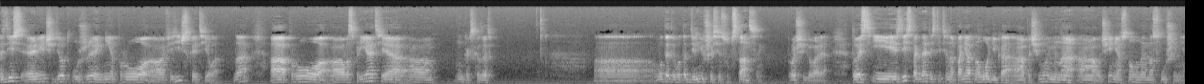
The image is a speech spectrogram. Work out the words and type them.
Здесь э, речь идет уже не про физическое тело, да, а про а, восприятие, а, ну, как сказать, а, вот этой вот отделившейся субстанции, проще говоря. То есть и здесь тогда действительно понятна логика, почему именно учение основанное на слушании.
